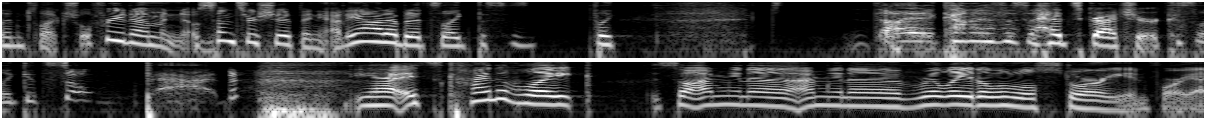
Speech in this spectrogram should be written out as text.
intellectual freedom and no censorship and yada yada. But it's like this is like, I, it kind of is a head scratcher because like it's so bad. Yeah, it's kind of like so I'm gonna I'm gonna relate a little story in for you.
